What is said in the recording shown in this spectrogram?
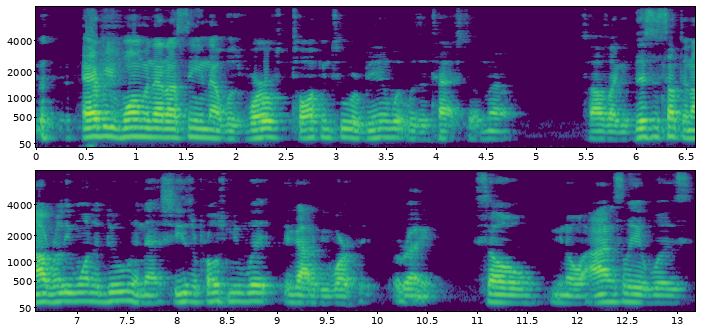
Every woman that I seen that was worth talking to or being with was attached to a male. So I was like, if this is something I really want to do and that she's approached me with, it got to be worth it. Right. So you know, honestly, it was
